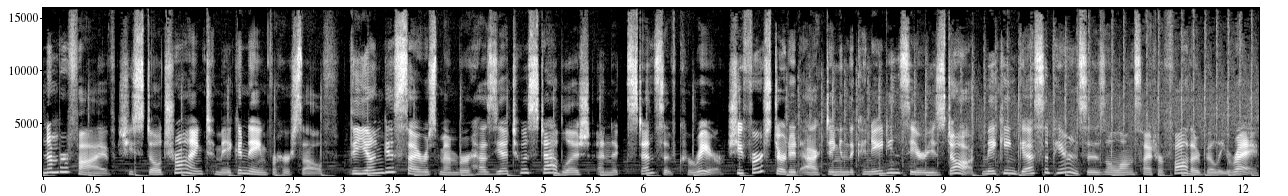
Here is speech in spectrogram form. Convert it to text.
Number 5. She's still trying to make a name for herself. The youngest Cyrus member has yet to establish an extensive career. She first started acting in the Canadian series Doc, making guest appearances alongside her father, Billy Ray.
